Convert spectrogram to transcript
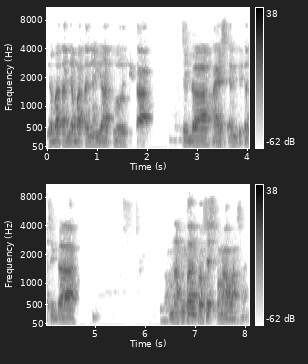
jabatan-jabatan yang diatur kita cegah, ASN kita cegah, melakukan proses pengawasan.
